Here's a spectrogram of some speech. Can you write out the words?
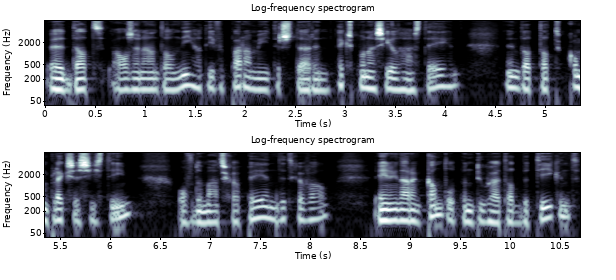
uh, dat als een aantal negatieve parameters daarin exponentieel gaan stijgen, en dat dat complexe systeem, of de maatschappij in dit geval, eigenlijk naar een kantelpunt toe gaat. Dat betekent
